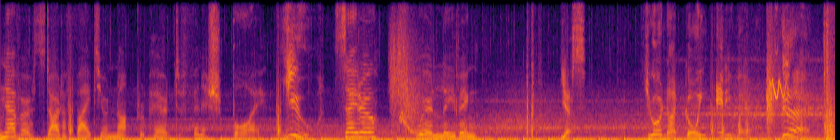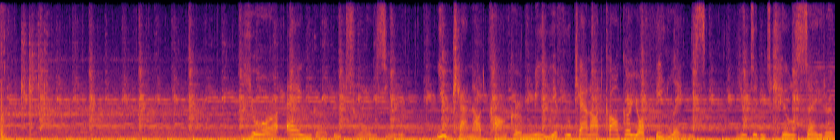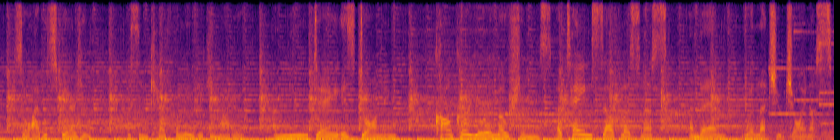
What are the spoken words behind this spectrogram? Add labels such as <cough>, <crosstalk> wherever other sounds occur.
Never start a fight you're not prepared to finish, boy. You! Seiru, we're leaving. Yes. You're not going anywhere. Your anger betrays you. You cannot conquer me if you cannot conquer your feelings. You didn't kill Seiru, so I will spare you. Listen carefully, Rikimaru. A new day is dawning. Conquer your emotions, attain selflessness, and then we'll let you join us.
